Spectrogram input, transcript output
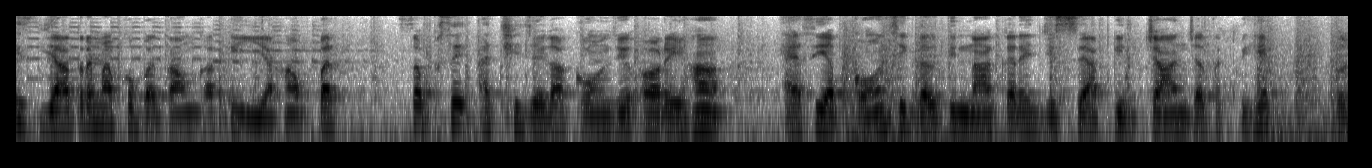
इस यात्रा में आपको बताऊँगा कि यहाँ पर सबसे अच्छी जगह कौन सी और यहाँ ऐसी आप कौन सी गलती ना करें जिससे आपकी जान जा सकती है। तो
